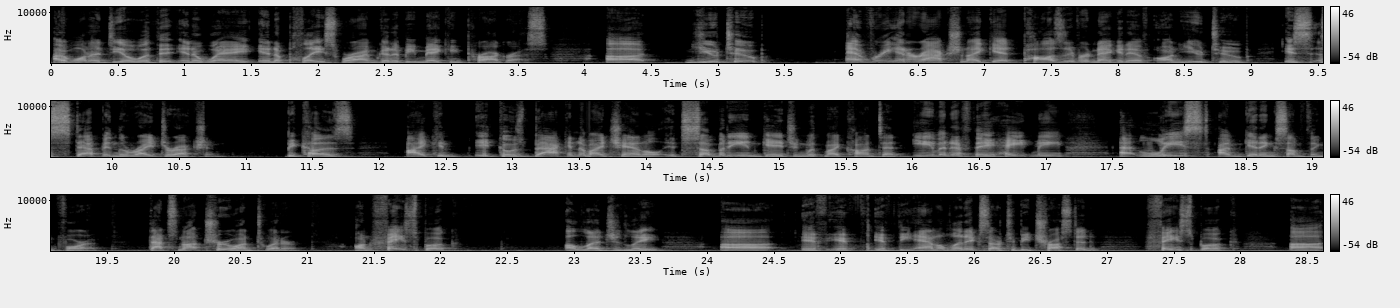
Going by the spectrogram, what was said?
I want to deal with it in a way, in a place where I'm going to be making progress. Uh, YouTube, every interaction I get, positive or negative, on YouTube is a step in the right direction because I can, it goes back into my channel. It's somebody engaging with my content. Even if they hate me, at least I'm getting something for it. That's not true on Twitter. On Facebook, allegedly, uh, if, if, if the analytics are to be trusted, Facebook uh,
